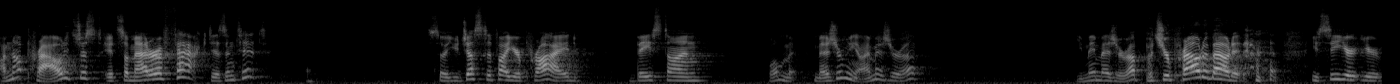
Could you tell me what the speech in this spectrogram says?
I'm not proud. It's just, it's a matter of fact, isn't it? So you justify your pride based on, well, me- measure me. I measure up. You may measure up, but you're proud about it. you see, you're, you're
